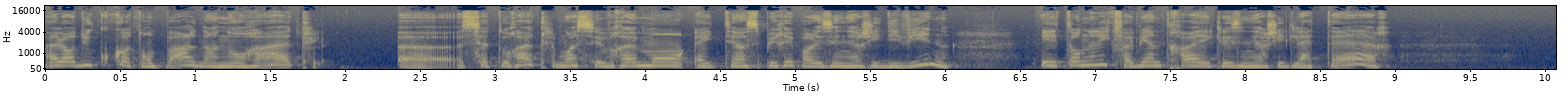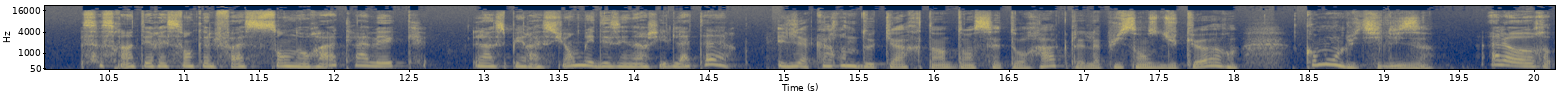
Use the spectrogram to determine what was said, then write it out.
Alors du coup quand on parle d'un oracle, euh, cet oracle, moi c'est vraiment a été inspiré par les énergies divines. Et étant donné que Fabienne travaille avec les énergies de la Terre, ça serait intéressant qu'elle fasse son oracle avec l'inspiration, mais des énergies de la Terre. Il y a 42 cartes hein, dans cet oracle, la puissance du cœur. Comment on l'utilise? Alors,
